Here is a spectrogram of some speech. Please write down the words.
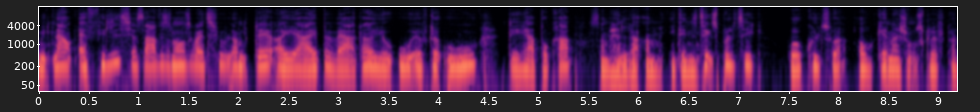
Mit navn er Phyllis Jassar, hvis nogen skal være i tvivl om det, og jeg beværter jo uge efter uge det her program, som handler om identitetspolitik, woke-kultur og generationskløfter.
